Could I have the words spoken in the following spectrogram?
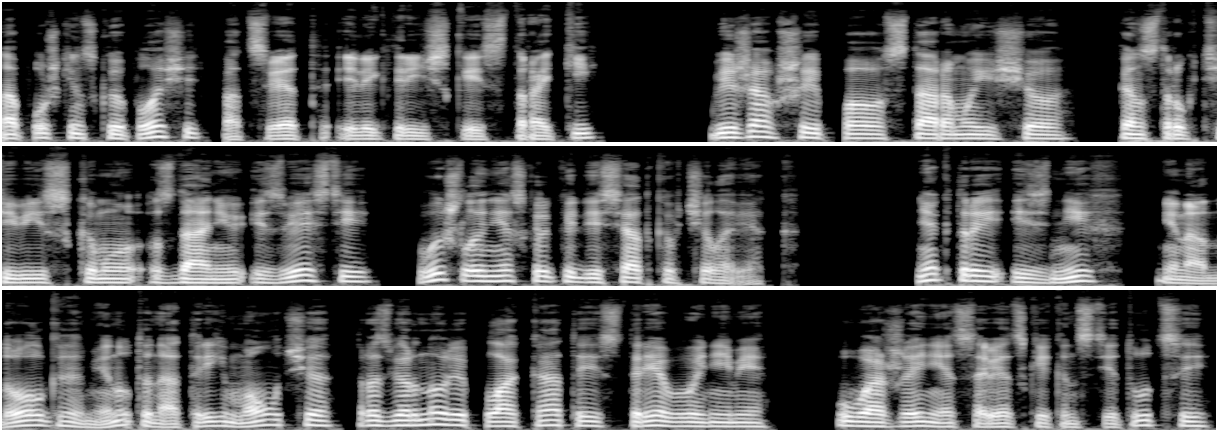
на Пушкинскую площадь под цвет электрической строки, бежавшей по старому еще конструктивистскому зданию известий вышло несколько десятков человек. Некоторые из них ненадолго, минуты на три, молча развернули плакаты с требованиями уважения Советской Конституции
